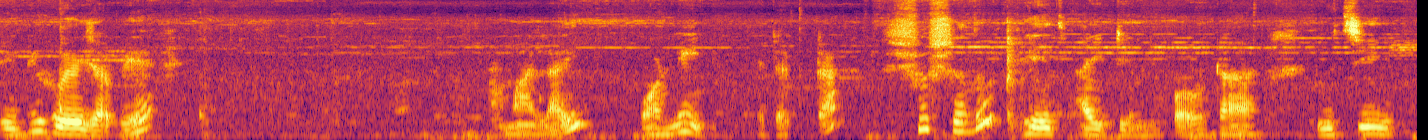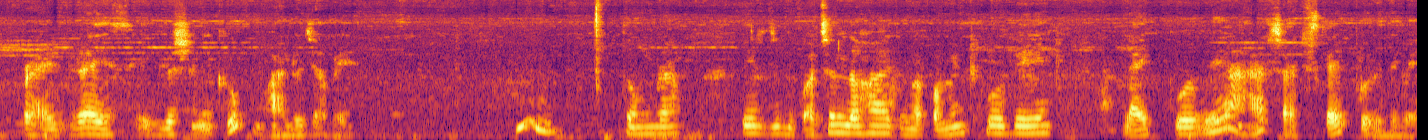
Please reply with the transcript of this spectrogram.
রেডি হয়ে যাবে মালাই পনির। এটা একটা সুস্বাদু ভেজ আইটেম। পরোটা, লুচি, ফ্রাইড রাইস এগুলোর সঙ্গে খুব ভালো যাবে। হুম, তোমরা এর যদি পছন্দ হয় তোমরা কমেন্ট করবে লাইক করবে আর সাবস্ক্রাইব করে দেবে।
